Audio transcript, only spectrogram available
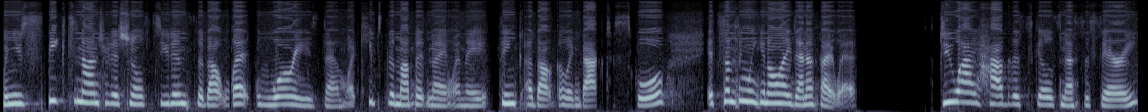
When you speak to non-traditional students about what worries them, what keeps them up at night when they think about going back to school, it's something we can all identify with. Do I have the skills necessary?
